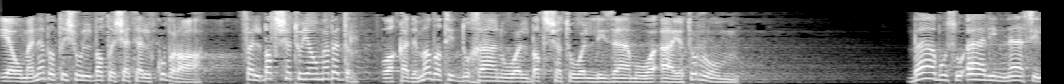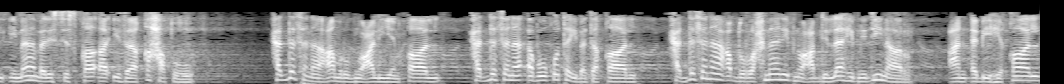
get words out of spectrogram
يوم نبطش البطشة الكبرى. فالبطشة يوم بدر وقد مضت الدخان والبطشة واللزام وآية الروم. باب سؤال الناس الإمام الاستسقاء إذا قحطوا. حدثنا عمرو بن علي قال حدثنا أبو قتيبة قال حدثنا عبد الرحمن بن عبد الله بن دينار عن أبيه قال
